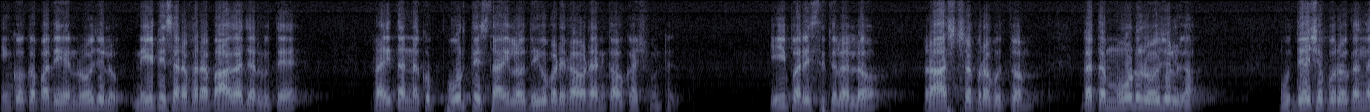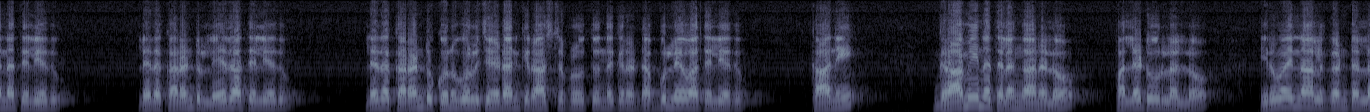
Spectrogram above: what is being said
ఇంకొక పదిహేను రోజులు నీటి సరఫరా బాగా జరిగితే రైతన్నకు పూర్తి స్థాయిలో దిగుబడి రావడానికి అవకాశం ఉంటుంది. ఈ పరిస్థితులలో రాష్ట్ర ప్రభుత్వం గత మూడు రోజులుగా ఉద్దేశపూర్వకంగా తెలియదు లేదా కరెంటు లేదా తెలియదు లేదా కరెంటు కొనుగోలు చేయడానికి రాష్ట్ర ప్రభుత్వం దగ్గర డబ్బులు లేవా తెలియదు. కానీ గ్రామీణ తెలంగాణలో పల్లెటూర్లలో ఇరవై నాలుగు గంటల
